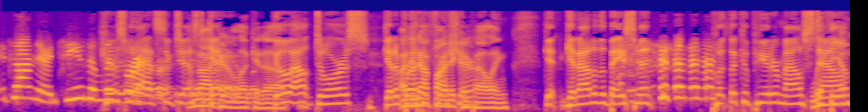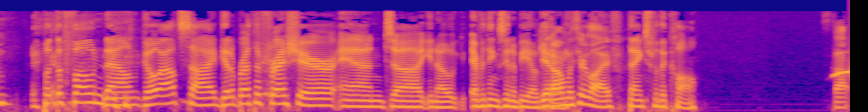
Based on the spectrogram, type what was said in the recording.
It's on there. Genes that Here's live what forever. I'd suggest: I'm not get, gonna look it up. go outdoors, get a I do breath not of find it fresh air, compelling. get get out of the basement, put the computer mouse Lithium? down, put the phone down, go outside, get a breath of fresh air, and uh, you know everything's going to be okay. Get on with your life. Thanks for the call. Stop.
